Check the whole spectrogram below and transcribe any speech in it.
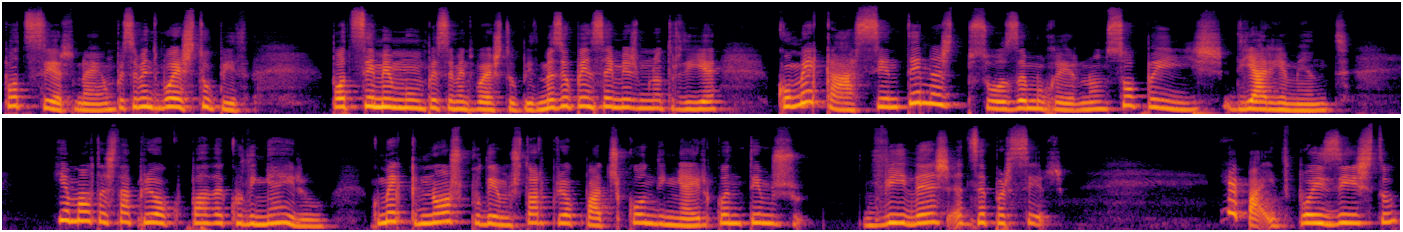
pode ser, não é? Um pensamento bué estúpido. Pode ser mesmo um pensamento bué estúpido. Mas eu pensei mesmo no outro dia como é que há centenas de pessoas a morrer num só país diariamente e a malta está preocupada com o dinheiro? Como é que nós podemos estar preocupados com dinheiro quando temos vidas a desaparecer? Epá, e depois isto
